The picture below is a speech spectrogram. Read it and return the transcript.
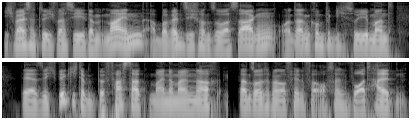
Ich weiß natürlich, was sie damit meinen, aber wenn sie schon sowas sagen und dann kommt wirklich so jemand, der sich wirklich damit befasst hat, meiner Meinung nach, dann sollte man auf jeden Fall auch sein Wort halten.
